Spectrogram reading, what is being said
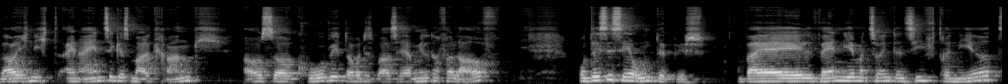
war ich nicht ein einziges Mal krank, außer Covid, aber das war ein sehr milder Verlauf. Und das ist sehr untypisch, weil wenn jemand so intensiv trainiert,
